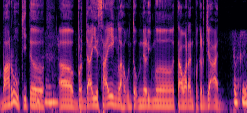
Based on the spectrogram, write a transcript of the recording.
baru kita hmm. uh, berdaya saing lah untuk menerima tawaran pekerjaan? Okey,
